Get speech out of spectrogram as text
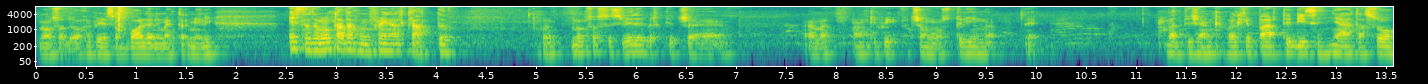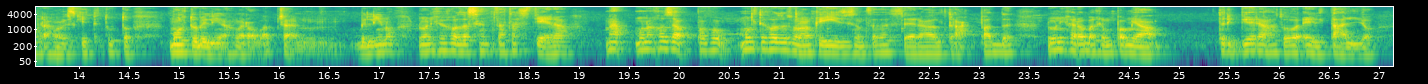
non lo so, devo capire se ho voglia di mettermi lì, è stata montata con Final Cut. Non so se si vede perché c'è, anche qui facciamo uno screen e infatti c'è anche qualche parte disegnata sopra con le scritte tutto molto bellina come roba, cioè bellino, l'unica cosa senza tastiera ma una cosa proprio molte cose sono anche easy senza tastiera al trackpad. L'unica roba che un po' mi ha triggerato è il taglio.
